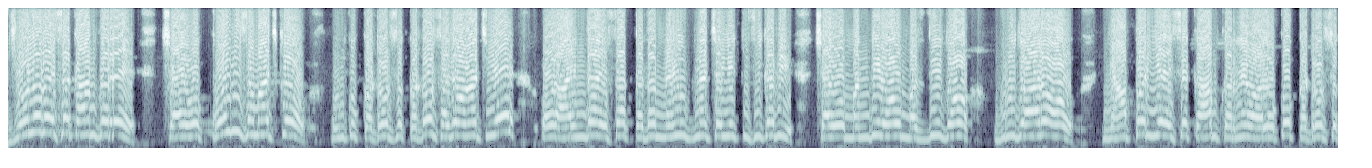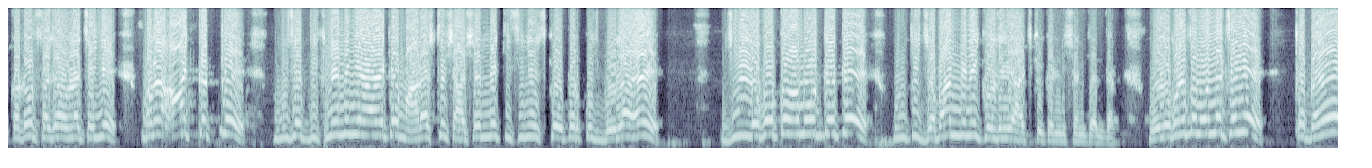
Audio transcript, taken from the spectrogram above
जो लोग ऐसा काम कर रहे हैं, चाहे वो कोई भी समाज के हो, उनको कठोर से कठोर सजा होना चाहिए और आइंदा ऐसा कदम नहीं उठना चाहिए किसी का भी। चाहे वो मंदिर हो, मस्जिद हो, गुरुद्वारा हो, यहाँ पर ये ऐसे काम करने वालों को कठोर से कठोर सजा होना चाहिए। मगर आज तक के मुझे दिखने में नहीं आया कि महाराष्ट्र शासन ने किसी ने इसके ऊपर कुछ बोला है। जिन लोगों को हम वोट देते उनकी जबान भी नहीं खुल रही है आज की कंडीशन के अंदर। वो लोगों ने तो बोलना चाहिए कि भाई,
